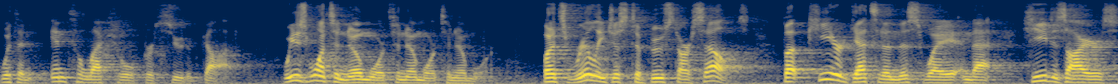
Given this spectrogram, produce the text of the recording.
with an intellectual pursuit of God. We just want to know more, to know more, to know more. But it's really just to boost ourselves. But Peter gets it in this way, in that he desires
